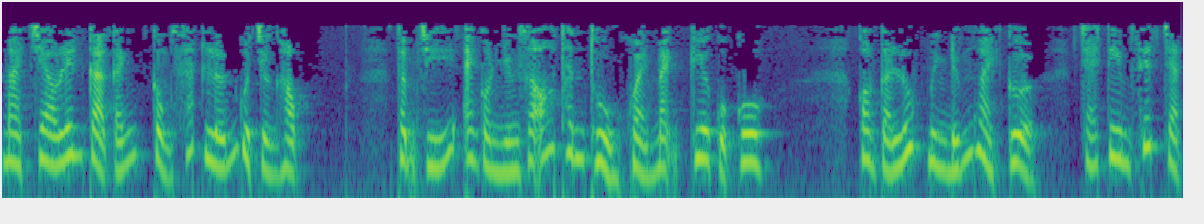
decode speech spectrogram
mà trèo lên cả cánh cổng sắt lớn của trường học. Thậm chí anh còn nhớ rõ thân thủ khỏe mạnh kia của cô. Còn cả lúc mình đứng ngoài cửa, trái tim siết chặt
